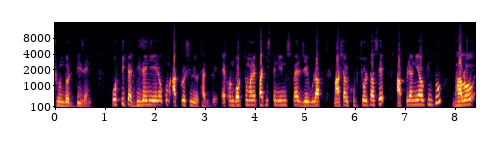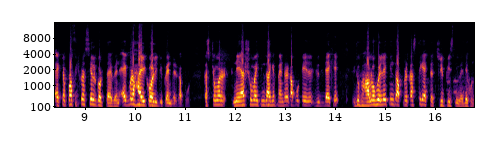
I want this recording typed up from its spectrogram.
সুন্দর ডিজাইন প্রতিটা ডিজাইনই এরকম আকর্ষণীয় থাকবে। এখন বর্তমানে পাকিস্তানি ইন্সপায়ার যেগুলা, মাশাল খুব চলতেছে, আপনারা নিয়েও কিন্তু ভালো একটা প্রফিট করে সেল করতে পারবেন। একবার হাই কোয়ালিটি প্যান্টের কাপড়। কাস্টমার নেওয়ার সময় কিন্তু আগে প্যান্টের কাপড়টা যদি দেখে, একটু ভালো হলে কিন্তু আপনার কাছ থেকে একটা থ্রি পিস নিবে। দেখুন,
